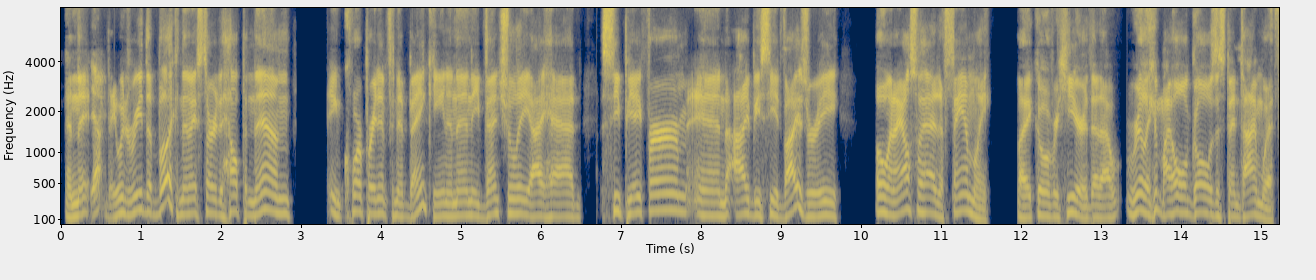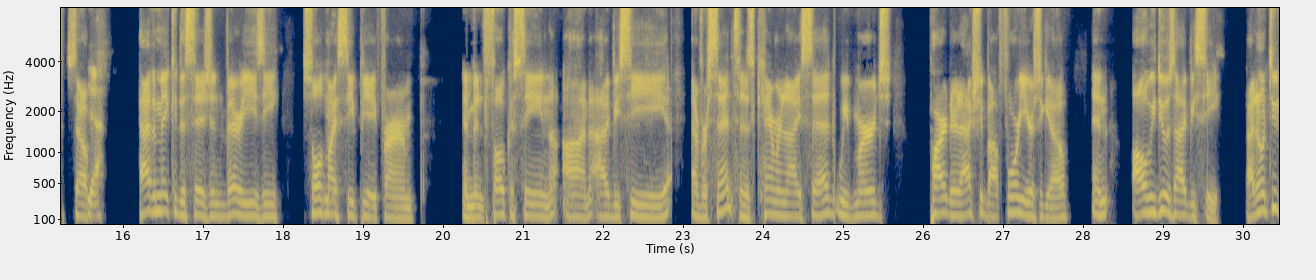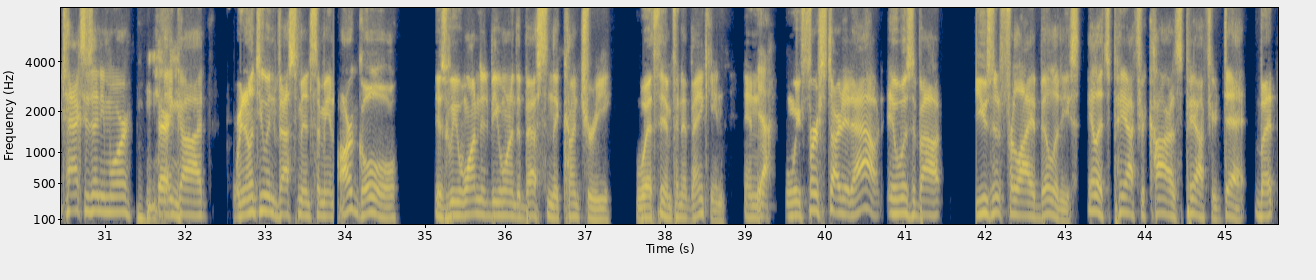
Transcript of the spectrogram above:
And they, Yeah. they would read the book. And then I started helping them incorporate infinite banking. And then eventually I had CPA firm and IBC advisory. Oh, and I also had a family like over here that I really, my whole goal was to spend time with. So Yeah. Had to make a decision, very easy, sold my CPA firm and been focusing on IBC ever since. And as Cameron and I said, we've merged, partnered actually about four years ago. And all we do is IBC. I don't do taxes anymore. Sure. Thank God. We don't do investments. I mean, our goal is we wanted to be one of the best in the country with infinite banking. And Yeah. when we first started out, it was about using it for liabilities. Hey, let's pay off your car, let's pay off your debt. But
